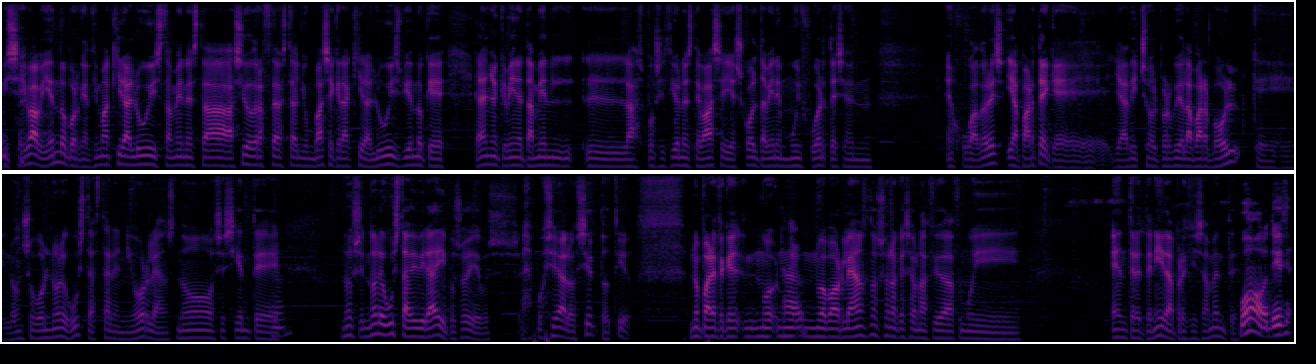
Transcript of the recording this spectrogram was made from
y se iba viendo, porque encima Kira Lewis también está, ha sido drafteado este año un base, que era Kira Lewis, viendo que el año que viene también las posiciones de base y escolta vienen muy fuertes en, en jugadores. Y aparte, que ya ha dicho el propio Lavar Ball, que Alonso Ball no le gusta estar en New Orleans, no se siente... No, se- no le gusta vivir ahí, pues oye, pues, pues ya lo siento, tío. No parece que... Nu- Claro. Nueva Orleans no suena que sea una ciudad muy entretenida, precisamente. Bueno, dice-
